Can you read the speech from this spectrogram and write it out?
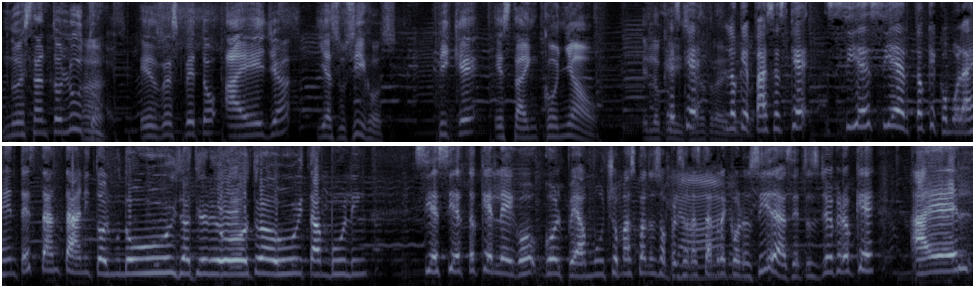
no es tanto luto, Ah. Es respeto a ella y a sus hijos. Pique está encoñado. Es lo que Es dicen que otra vez. lo que pasa es que sí es cierto que como la gente es tan tan y todo el mundo, uy, ya tiene otra, uy, tan bullying. Sí es cierto que el ego golpea mucho más cuando son personas tan reconocidas. Entonces yo creo que a él,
